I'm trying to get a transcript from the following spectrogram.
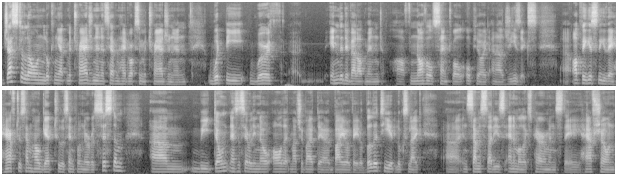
just alone looking at mitragynine and 7-hydroxymitragynine would be worth uh, in the development of novel central opioid analgesics. Uh, obviously, they have to somehow get to the central nervous system. Um, we don't necessarily know all that much about their bioavailability. It looks like uh, in some studies, animal experiments, they have shown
